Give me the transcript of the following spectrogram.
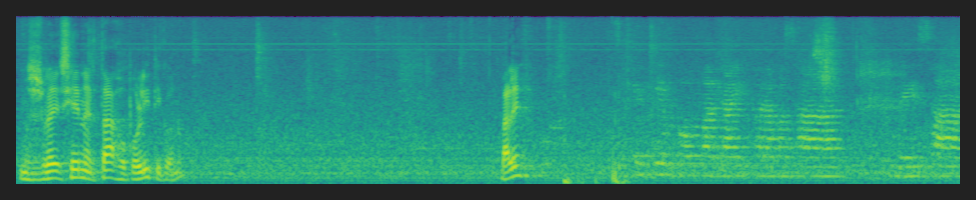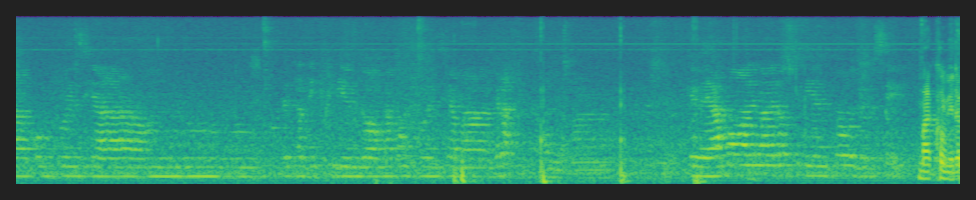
como se suele decir, en el tajo político, ¿no? ¿Vale? ¿Qué tiempo pagáis para pasar de esa confluencia mm, que estás describiendo a una confluencia más gráfica? que veamos además de los cimientos, yo qué sé. Más concreto.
